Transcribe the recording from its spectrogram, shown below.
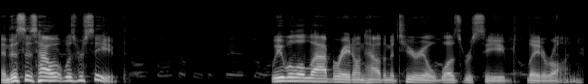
And this is how it was received. We will elaborate on how the material was received later on.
